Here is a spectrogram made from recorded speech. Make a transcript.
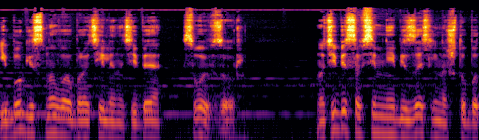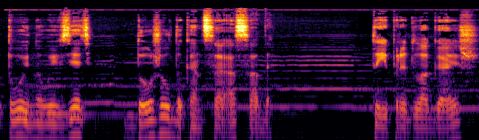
И боги снова обратили на тебя свой взор. Но тебе совсем не обязательно, чтобы твой новый взять дожил до конца осады. Ты предлагаешь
